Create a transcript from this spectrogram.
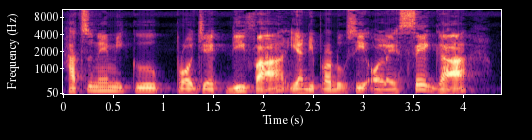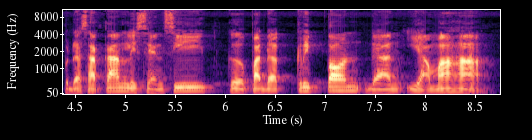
Hatsune Miku Project Diva yang diproduksi oleh Sega berdasarkan lisensi kepada Krypton dan Yamaha.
